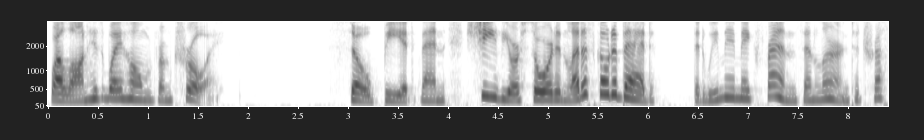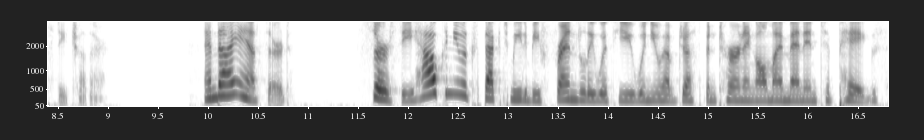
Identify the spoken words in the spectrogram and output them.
while on his way home from Troy. So be it then. Sheathe your sword and let us go to bed, that we may make friends and learn to trust each other. And I answered, Circe, how can you expect me to be friendly with you when you have just been turning all my men into pigs?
